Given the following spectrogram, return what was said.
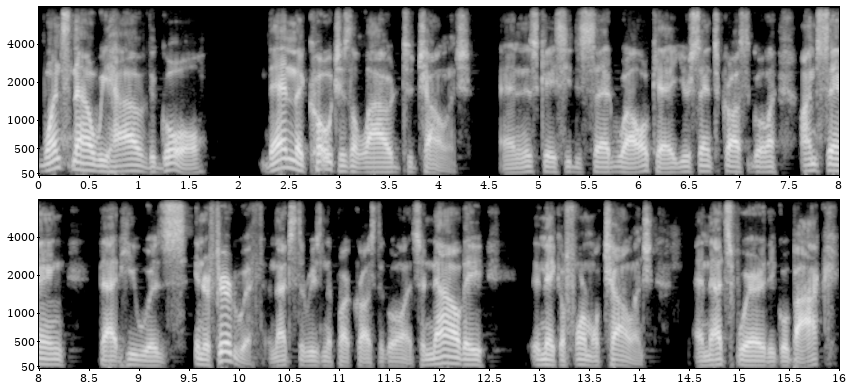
once now we have the goal, then the coach is allowed to challenge. And in this case, he just said, well, okay, you're saying it's across the goal line. I'm saying that he was interfered with, and that's the reason the puck crossed the goal line. So now they, they make a formal challenge. And that's where they go back.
